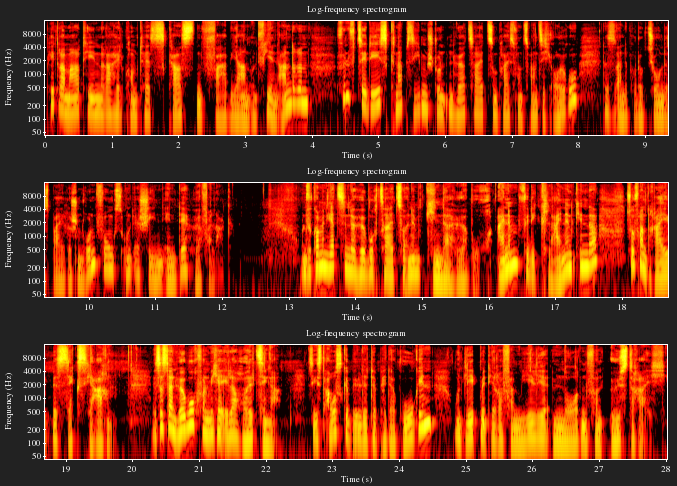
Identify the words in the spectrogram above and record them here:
Petra Martin, Rahel Comtes, Carsten Fabian und vielen anderen. Fünf CDs, knapp sieben Stunden Hörzeit zum Preis von 20 Euro. Das ist eine Produktion des Bayerischen Rundfunks und erschienen in der Hörverlag. Und wir kommen jetzt in der Hörbuchzeit zu einem Kinderhörbuch. Einem für die kleinen Kinder, so von drei bis sechs Jahren. Es ist ein Hörbuch von Michaela Holzinger. Sie ist ausgebildete Pädagogin und lebt mit ihrer Familie im Norden von Österreich.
